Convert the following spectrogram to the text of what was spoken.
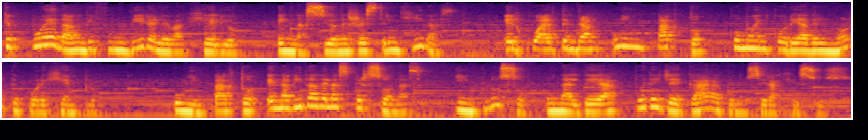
que puedan difundir el Evangelio en naciones restringidas, el cual tendrán un impacto como en Corea del Norte, por ejemplo, un impacto en la vida de las personas, incluso una aldea puede llegar a conocer a Jesús.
